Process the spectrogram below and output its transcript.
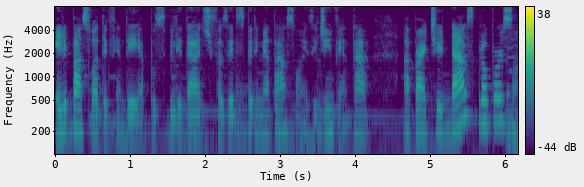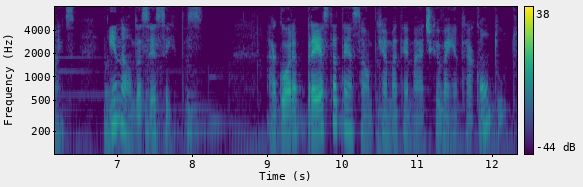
Ele passou a defender a possibilidade de fazer experimentações e de inventar a partir das proporções e não das receitas. Agora presta atenção porque a matemática vai entrar com tudo.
